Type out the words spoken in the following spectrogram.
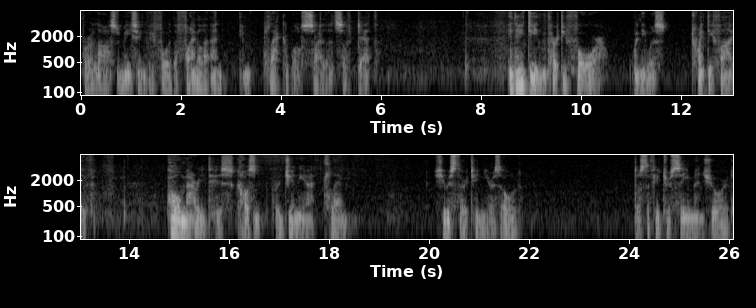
for a last meeting before the final and implacable silence of death. In 1834, when he was 25, Poe married his cousin Virginia Clemm. She was 13 years old. Does the future seem ensured?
